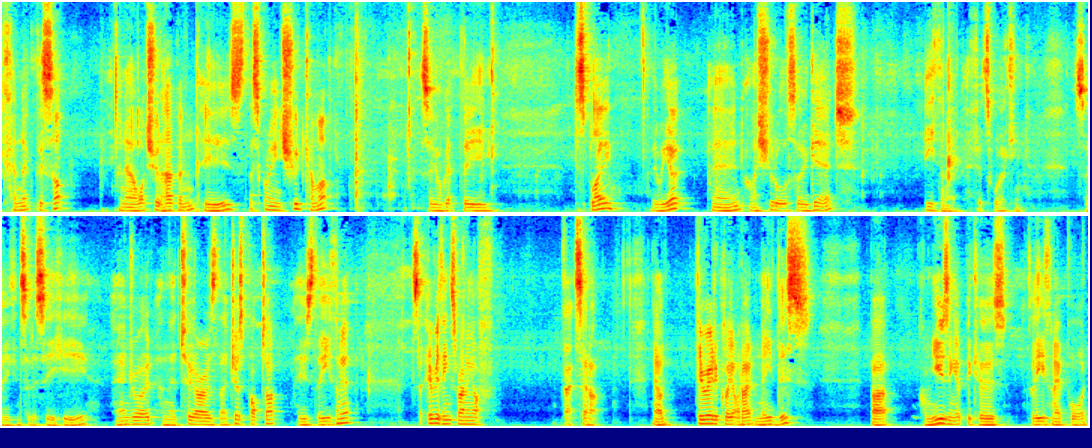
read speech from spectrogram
connect this up. Now what should happen is the screen should come up. So you'll get the display. There we go. And I should also get Ethernet if it's working. So you can sort of see here, Android, and the two arrows that just popped up is the Ethernet. So everything's running off that setup. Now, theoretically, I don't need this, but I'm using it because the Ethernet port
